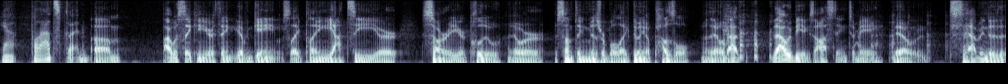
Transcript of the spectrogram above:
Yeah. Well, that's good. I was thinking you're thinking of games like playing Yahtzee or Sorry or Clue or something miserable like doing a puzzle. You know that that would be exhausting to me. You know, having to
